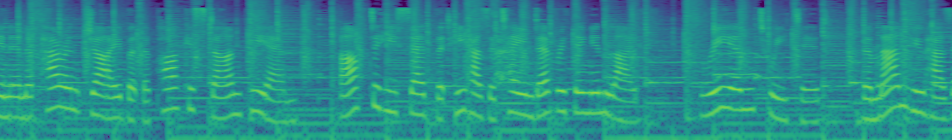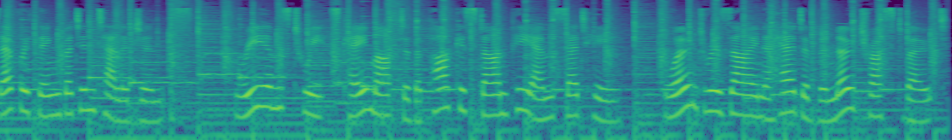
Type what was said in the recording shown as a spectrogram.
In an apparent jibe at the Pakistan PM. After he said that he has attained everything in life. Reham tweeted, The man who has everything but intelligence. Reham's tweets came after the Pakistan PM said he won't resign ahead of the no trust vote.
